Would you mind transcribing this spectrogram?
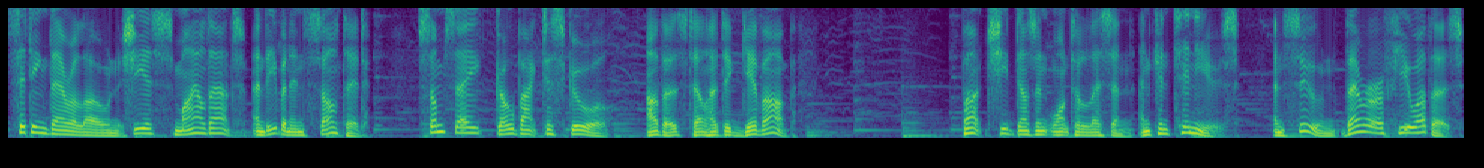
Sitting there alone, she is smiled at and even insulted. Some say, go back to school. Others tell her to give up. But she doesn't want to listen and continues. And soon there are a few others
